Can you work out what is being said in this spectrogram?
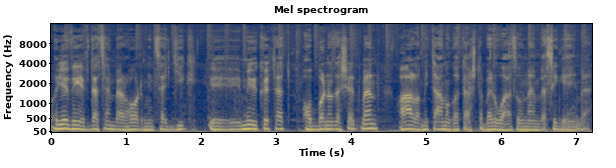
a jövő év december 31-ig működhet, abban az esetben a állami támogatást a beruházó nem vesz igénybe.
